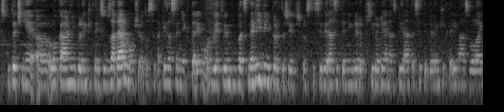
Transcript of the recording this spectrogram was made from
skutečně uh, lokální bylinky, které jsou zadarmo, že jo? to se taky zase některým odvětvím vůbec nelíbí, protože když prostě si vyrazíte někde do přírody a nazbíráte si ty bylinky, které vás volají,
